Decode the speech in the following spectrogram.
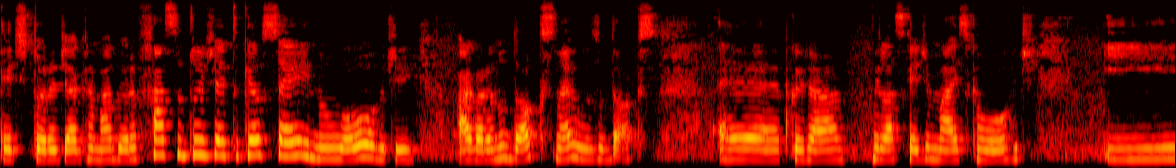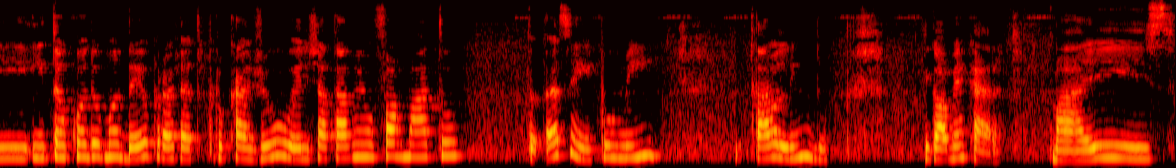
editora diagramadora, faço do jeito que eu sei, no Word, agora no Docs, né? Eu uso Docs, é, porque eu já me lasquei demais com o Word. E então quando eu mandei o projeto pro Caju, ele já estava em um formato assim, por mim, tava lindo, igual a minha cara. Mas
